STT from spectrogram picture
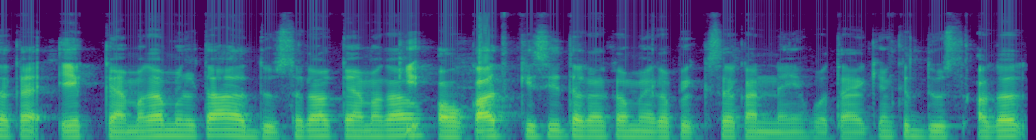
का का एक कैमरा मिलता है दूसरा कैमरा की औकात किसी तरह का मेगापिक्सल का नहीं होता है क्योंकि अगर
